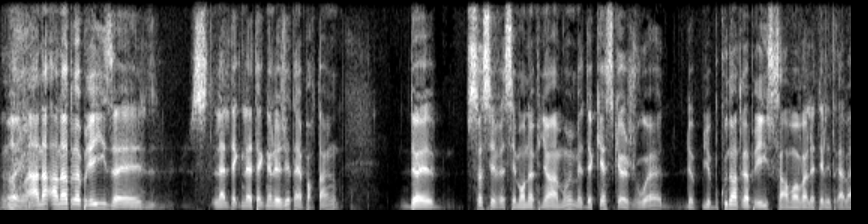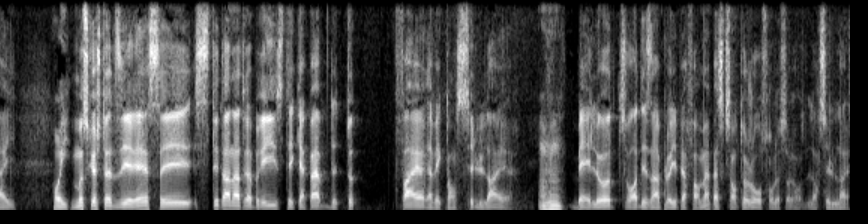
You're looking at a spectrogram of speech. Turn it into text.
Non, Ouais. En, en entreprise, euh, la, tec- la technologie est importante. De, ça, c'est mon opinion à moi, mais de qu'est-ce que je vois, il y a beaucoup d'entreprises qui s'en vont vers le télétravail. Oui. Moi, ce que je te dirais, c'est si tu es en entreprise, tu es capable de tout faire avec ton cellulaire. Mhm. Ben là, tu vas avoir des employés performants parce qu'ils sont toujours sur, le- sur leur cellulaire.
